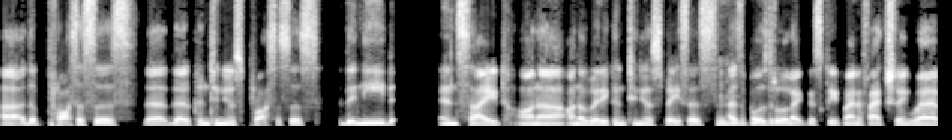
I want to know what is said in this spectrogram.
Uh, the processes, the the continuous processes, they need insight on a on a very continuous basis, mm-hmm. as opposed to like discrete manufacturing where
